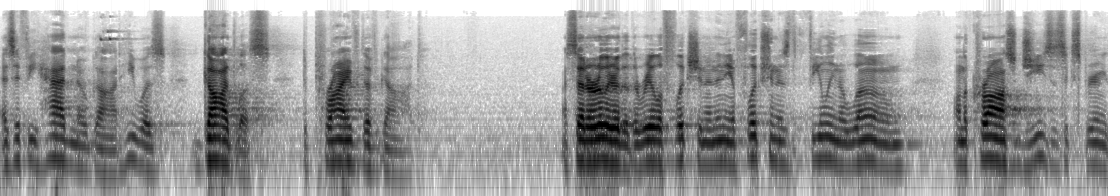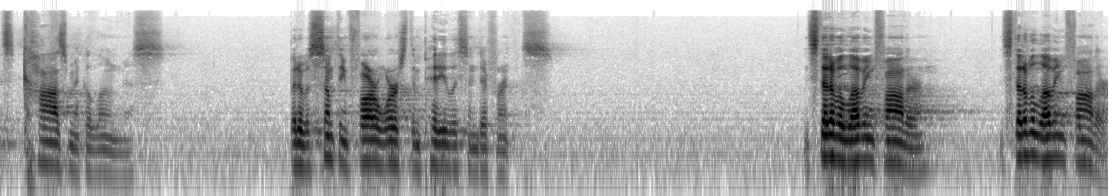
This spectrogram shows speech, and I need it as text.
as if he had no God. He was godless, deprived of God. I said earlier that the real affliction and any affliction is feeling alone. On the cross, Jesus experienced cosmic aloneness. But it was something far worse than pitiless indifference. Instead of a loving father, instead of a loving father,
